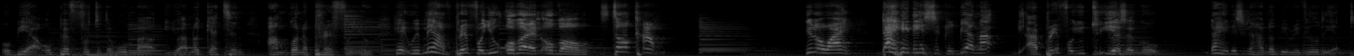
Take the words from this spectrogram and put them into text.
will be an open fruit of the womb you are not getting, I'm going to pray for you. Hey, we may have prayed for you over and over, still come. You know why? That hidden secret, be not I prayed for you two years ago. That hidden secret has not been revealed yet.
